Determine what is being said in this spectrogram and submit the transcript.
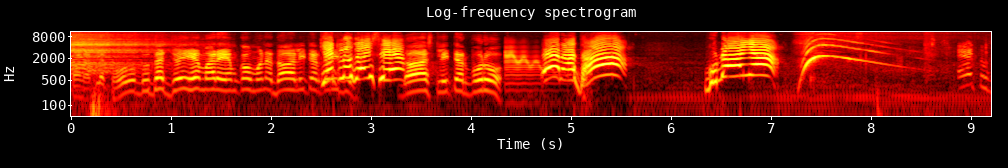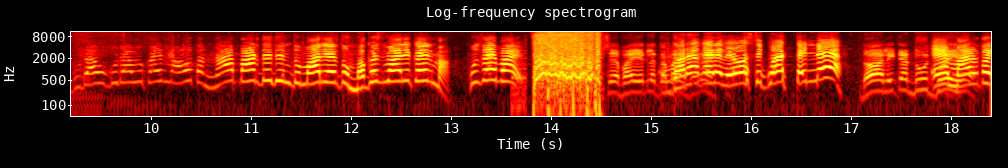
પણ એટલે થોડું દૂધ જ જોઈએ મારે. એમ કહું મને દસ લીટર કરી કેટલું. જાય છે? દસ લીટર પૂરું એ રાધા ગુડા અહીંયા એ તું ગુડાવું ગુડાવું કઈ આવો તો ના પાડ દીધી ને તું મારી યાર તું મગજ મારી કઈ માં. પૂછાય ભાઈ? છે ભાઈ એટલે ઘરા કરે વ્યવસ્થિત વાત કરીને દસ લીટર દૂધ એ મારે તો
